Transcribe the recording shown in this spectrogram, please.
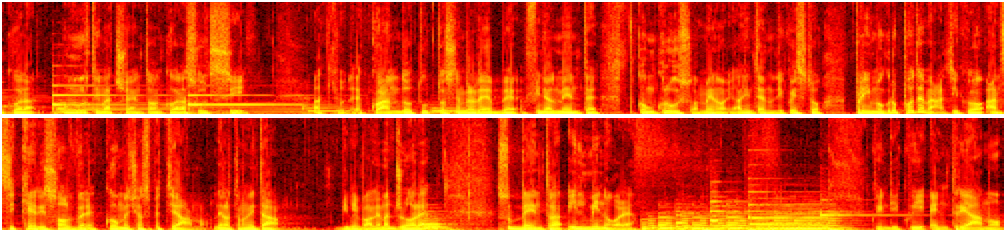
Ancora un ultimo accento ancora sul sì a chiudere. Quando tutto sembrerebbe finalmente concluso, almeno all'interno di questo primo gruppo tematico, anziché risolvere come ci aspettiamo nella tonalità di Mi bemolle maggiore, subentra il minore. Quindi qui entriamo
